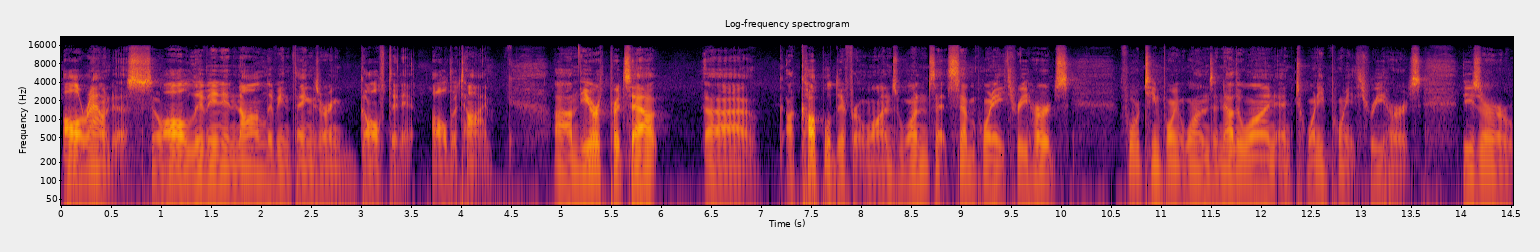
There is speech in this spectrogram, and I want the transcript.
all around us. So all living and non-living things are engulfed in it all the time. Um, the Earth puts out uh, a couple different ones. One's at 7.83 hertz, 14.1 is another one, and 20.3 hertz. These are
